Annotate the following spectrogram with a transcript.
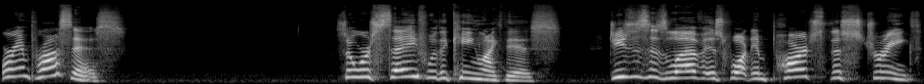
We're in process. So we're safe with a king like this. Jesus' love is what imparts the strength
